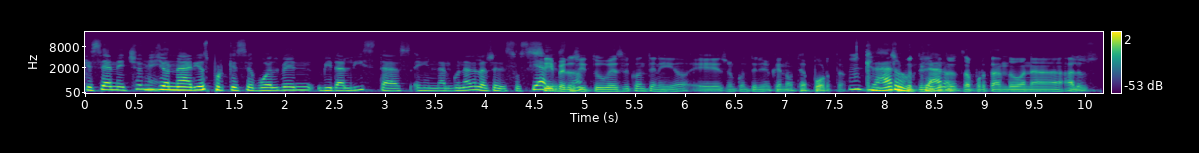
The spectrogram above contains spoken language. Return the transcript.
que se han hecho Sí. millonarios porque se vuelven viralistas en alguna de las redes sociales. Sí, pero ¿no? si tú ves el contenido, es un contenido que no te aporta. Ujú. es Claro, un contenido que claro. no está aportando nada a los,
